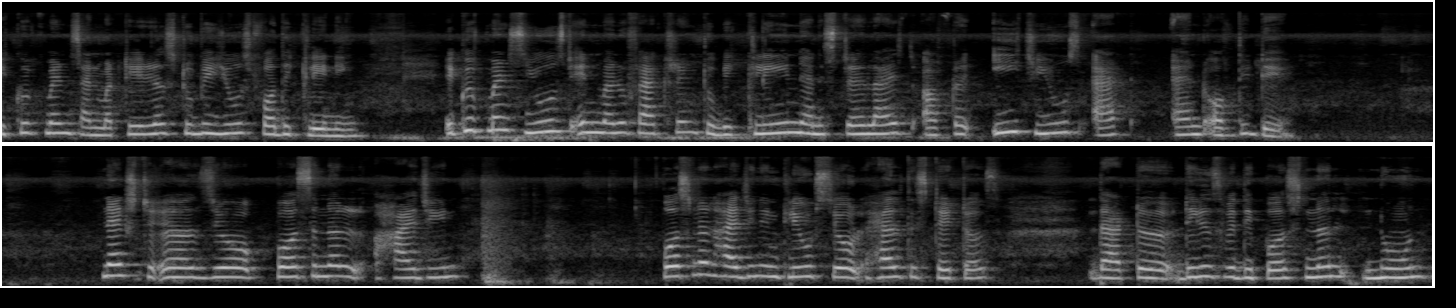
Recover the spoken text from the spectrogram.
equipments and materials to be used for the cleaning equipments used in manufacturing to be cleaned and sterilized after each use at end of the day. Next is your personal hygiene. Personal hygiene includes your health status that uh, deals with the personal known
